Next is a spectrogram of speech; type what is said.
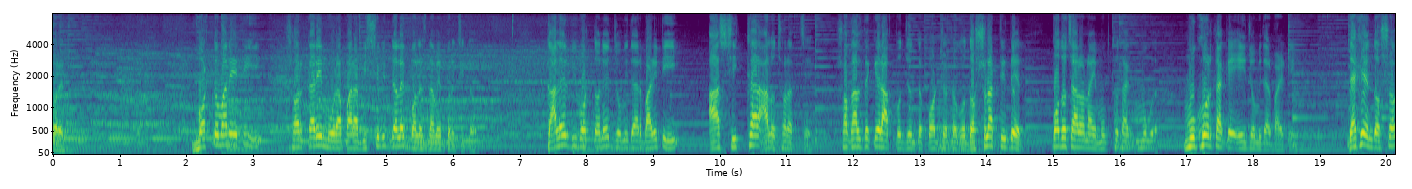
করেন। বর্তমানে এটি সরকারি মোরাপাড়া বিশ্ববিদ্যালয় কলেজ নামে পরিচিত। কালের বিবর্তনে জমিদার বাড়িটি আজ শিক্ষার আলো ছড়াচ্ছে। সকাল থেকে রাত পর্যন্ত পর্যটক ও দর্শনার্থীদের পদচারণায় থাক মুখর থাকে এই জমিদার বাড়িটি। দেখেন দর্শক,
